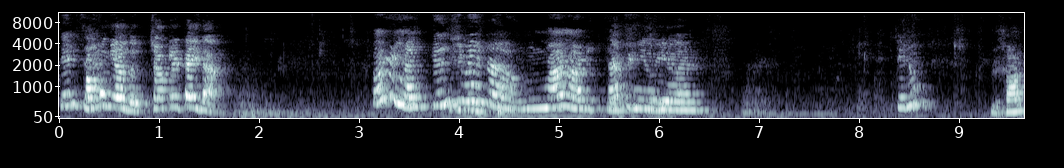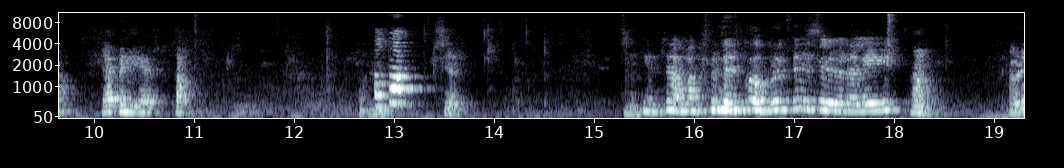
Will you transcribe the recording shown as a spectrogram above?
ತಿನ್ಸ ಪಮ್ಮಂಗೆ ಯಾವುದು ಚಾಕ್ಲೇಟಾ ಇದಾ ನಾನು ತಿನ್ಸ್ಬೇಕ ನಾನು ಹ್ಯಾಪಿ ನ್ಯೂ ಇಯರ್ ತಿನ್ನು ವಿಶಾಲ್ ಹ್ಯಾಪಿ ನ್ಯೂ ಇಯರ್ ಅಪ್ಪ ಎಂತ ಮಕ್ಕಳು ಹಾಂ ನೋಡಿ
